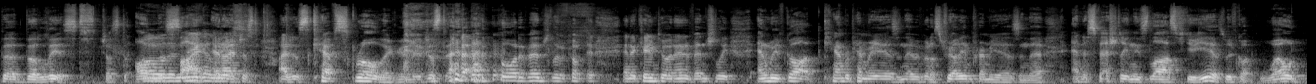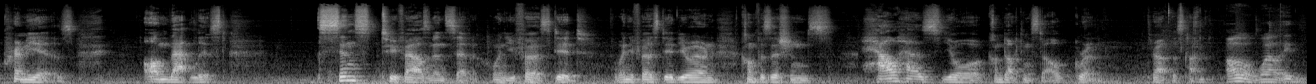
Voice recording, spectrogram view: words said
the, the list just on Oh, the, the site, and I just I just kept scrolling, and it just I thought eventually would come, and it came to an end eventually. And we've got Canberra premieres in there, we've got Australian premieres in there, and especially in these last few years, we've got world premieres on that list since 2007 when you first did when you first did your own compositions how has your conducting style grown throughout this time Oh, well, in,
